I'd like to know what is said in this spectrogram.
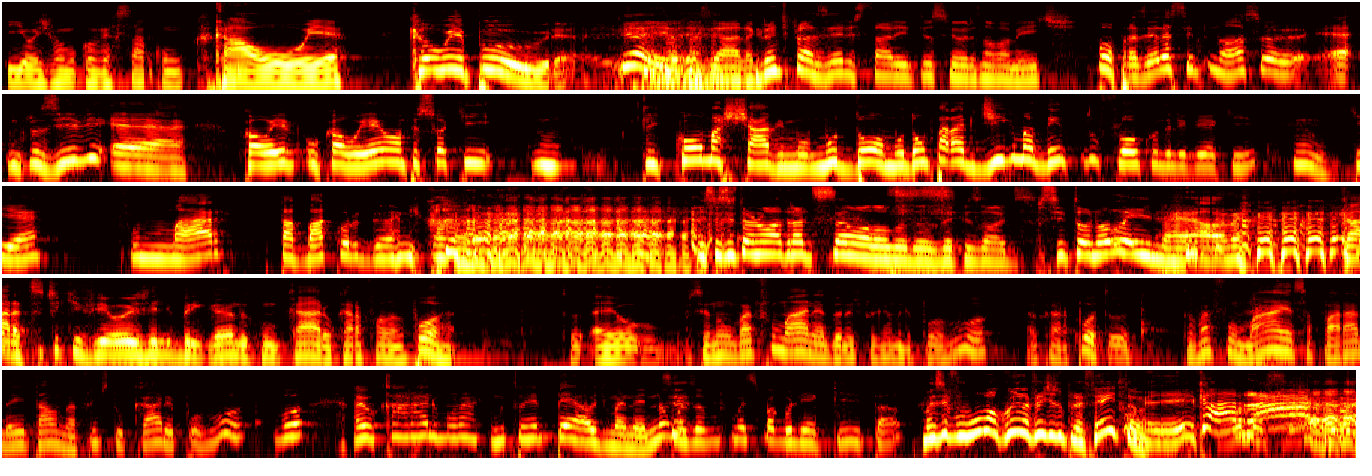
e hoje vamos conversar com Cauê. Cauê pura! E aí, rapaziada? Grande prazer estar entre os senhores novamente. Pô, o prazer é sempre nosso. É, inclusive, é, o, Cauê, o Cauê é uma pessoa que hum, clicou uma chave, mu- mudou, mudou um paradigma dentro do Flow quando ele veio aqui, Hum. que é fumar tabaco orgânico. Isso se tornou uma tradição ao longo dos episódios. Se tornou lei, na real, né? Cara, tu tinha que ver hoje ele brigando com o cara, o cara falando, porra, tu- aí eu- você não vai fumar, né, durante o programa. Ele, pô, vou. Aí o cara, pô, tu, tu vai fumar essa parada aí e tal, na frente do cara? E, pô, vou, vou. Aí o caralho, Monark, muito rebelde, mano. Ele, não, mas eu vou fumar esse bagulhinho aqui e tal. Mas você fumou maconha na frente do prefeito? Fumei, Caralho!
